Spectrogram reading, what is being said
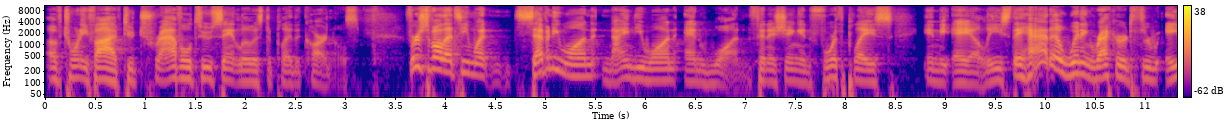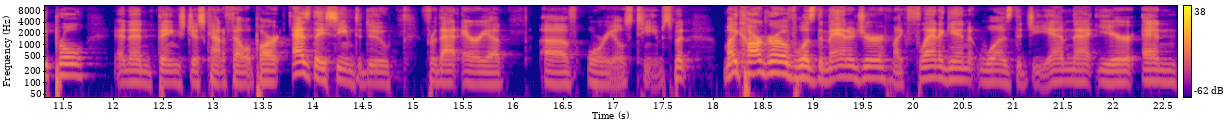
of 25 to travel to St. Louis to play the Cardinals. First of all, that team went 71, 91, and 1, finishing in fourth place in the AL East. They had a winning record through April and then things just kind of fell apart as they seem to do for that area of Orioles teams. But Mike Hargrove was the manager, Mike Flanagan was the GM that year, and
